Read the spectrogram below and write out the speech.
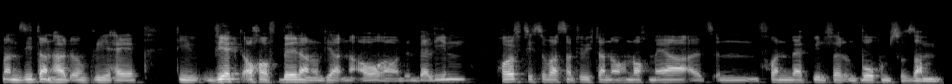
man sieht dann halt irgendwie, hey, die wirkt auch auf Bildern und die hat eine Aura. Und in Berlin häuft sich sowas natürlich dann auch noch mehr als in Fronnenberg, Bielefeld und Bochum zusammen.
